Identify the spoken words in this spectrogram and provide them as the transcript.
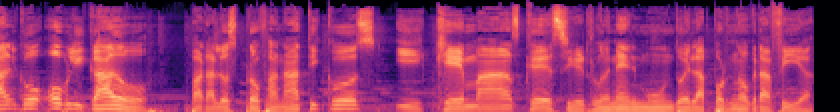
algo obligado para los profanáticos y qué más que decirlo en el mundo de la pornografía.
